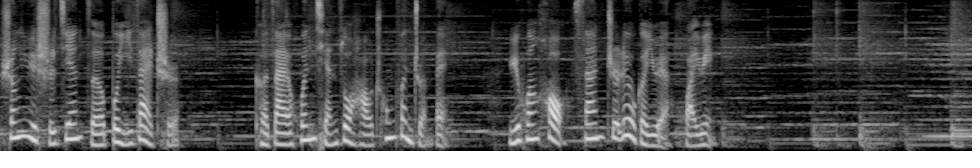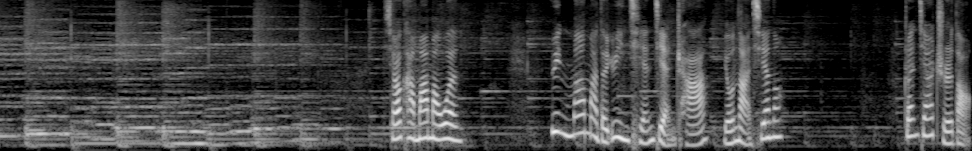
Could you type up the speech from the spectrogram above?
生育时间则不宜再迟，可在婚前做好充分准备，于婚后三至六个月怀孕。小卡妈妈问：孕妈妈的孕前检查有哪些呢？专家指导。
